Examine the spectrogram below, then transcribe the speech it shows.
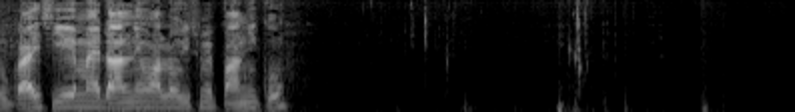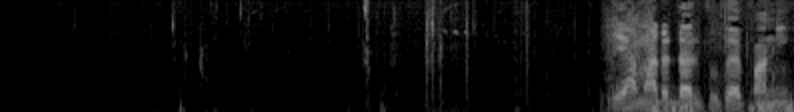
तो गाइस ये मैं डालने वाला हूँ इसमें पानी को। ये हमारा डल चुका है पानी।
